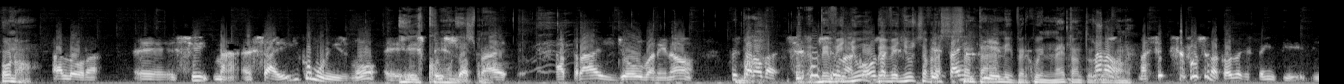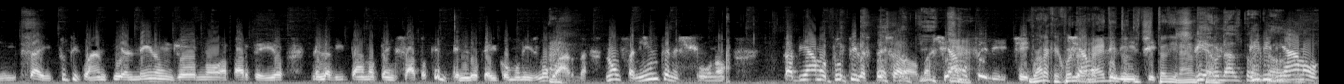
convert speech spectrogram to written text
o no? Allora, eh, sì, ma eh, sai, il comunismo eh, Il spesso comunismo. Attrae, attrae i giovani, no? Questa roba, se fosse Benvenu, una cosa Benvenu che, avrà che sta in 60 piedi, anni, per cui non è tanto ma giovane. no, ma se, se fosse una cosa che sta in piedi, sai, tutti quanti almeno un giorno, a parte io, nella vita hanno pensato che bello che è il comunismo, guarda, non fa niente nessuno. Abbiamo tutti la stessa roba, siamo Eh, felici. guarda che quello è reddito di felici. cittadinanza. Sì, dividiamo,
